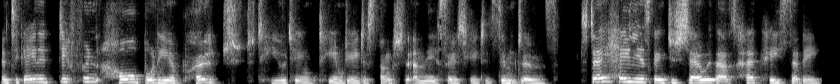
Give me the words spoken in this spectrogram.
and to gain a different whole body approach to treating TMJ dysfunction and the associated symptoms. Today, Hayley is going to share with us her case study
